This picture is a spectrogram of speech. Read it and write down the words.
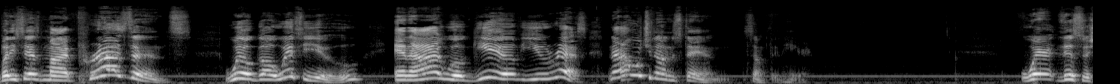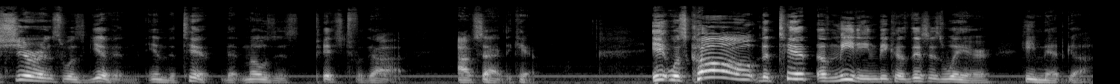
but he says, My presence will go with you, and I will give you rest. Now, I want you to understand something here. Where this assurance was given in the tent that Moses pitched for God outside the camp. It was called the tent of meeting because this is where he met God.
